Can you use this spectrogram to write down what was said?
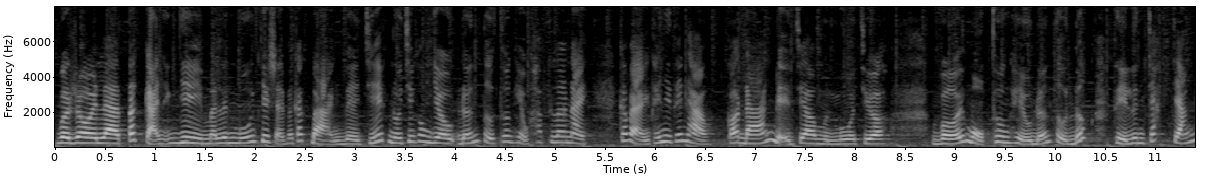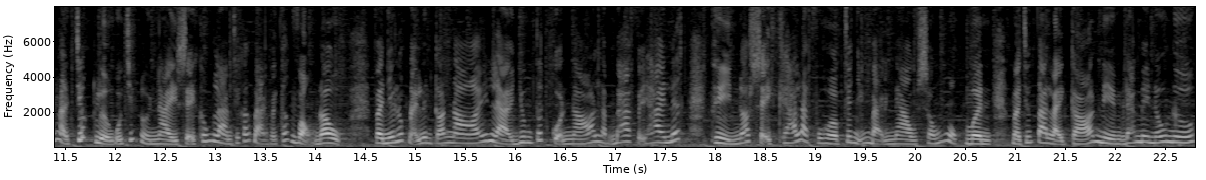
Vừa rồi là tất cả những gì mà Linh muốn chia sẻ với các bạn về chiếc nồi chiên không dầu đến từ thương hiệu Hafler này. Các bạn thấy như thế nào? Có đáng để cho mình mua chưa? với một thương hiệu đến từ Đức thì Linh chắc chắn là chất lượng của chiếc nồi này sẽ không làm cho các bạn phải thất vọng đâu. Và như lúc nãy Linh có nói là dung tích của nó là 3,2 lít thì nó sẽ khá là phù hợp cho những bạn nào sống một mình mà chúng ta lại có niềm đam mê nấu nướng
